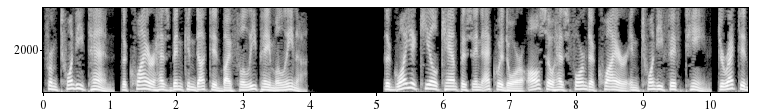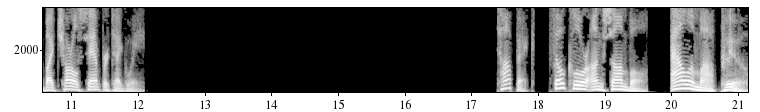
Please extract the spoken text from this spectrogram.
From 2010, the choir has been conducted by Felipe Molina. The Guayaquil campus in Ecuador also has formed a choir in 2015, directed by Charles Sampertegui. Folklore ensemble, Alamapu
